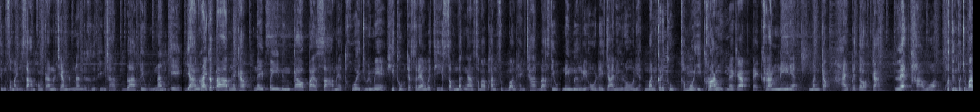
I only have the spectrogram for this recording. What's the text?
ถึงสมัยที่ 3 ของการเป็นแชมป์นั่นก็คือทีมชาติบราซิลนั่นเอง อย่างไรก็ตามนะครับ ในปี 1983 เนี่ย ถ้วยจูริเม่ที่ถูกจัดแสดงไว้ที่สำนักงานสมาพันธ์ฟุตบอลแห่งชาติบราซิล ในเมืองริโอเดจาเนโรเนี่ย มันก็ได้ถูกขโมยอีกครั้งนะครับ แต่ครั้งนี้เนี่ยมันกลับหายไปตลอดกาลและถาวรเพราะถึงปัจจุบัน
